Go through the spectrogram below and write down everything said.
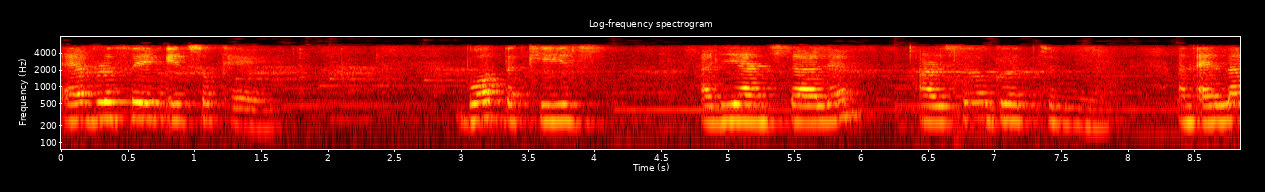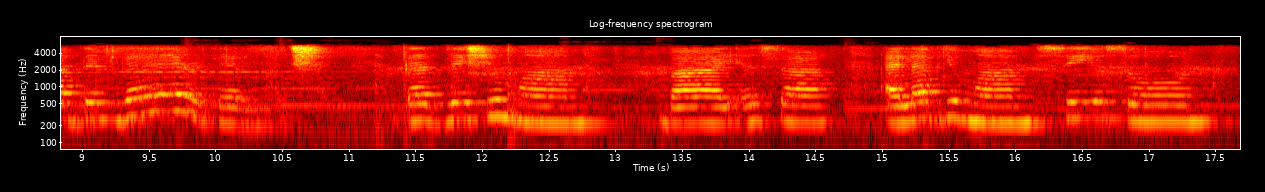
Everything is okay. Both the kids, Ali and Salem, are so good to me, and I love them very, very much. God bless you, Mom. Bye, Elsa. I love you, Mom. See you soon.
